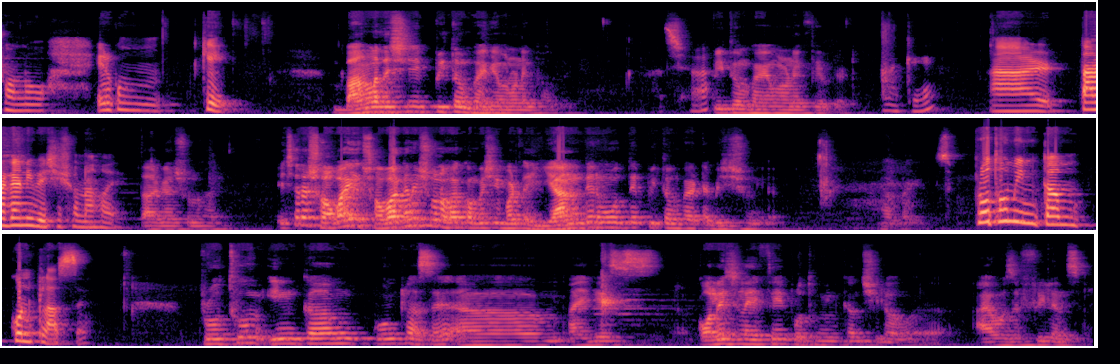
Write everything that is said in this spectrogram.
শোনো? এরকম কে? বাংলাদেশে প্রীতম ভাইকে আমার অনেক ভালো লাগে। আচ্ছা। প্রীতম ভাই আমার অনেক ফেভারিট ওকে। আর তার গানই বেশি শোনা হয়? তার গান শোনা হয়। এছাড়া সবাই সবার গানই শোনা হয় কম বেশি বাট ইয়াংদের মধ্যে প্রীতম ভাইটা বেশি শুনি ভালো লাগে। প্রথম ইনকাম কোন ক্লাসে প্রথম ইনকাম কোন ক্লাসে আই গেস কলেজ লাইফে প্রথম ইনকাম ছিল আমার। আই ওয়াজ এ ফ্রিল্যান্সার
